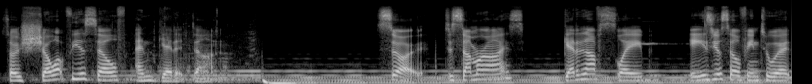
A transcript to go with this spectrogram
so show up for yourself and get it done. So, to summarize, get enough sleep, ease yourself into it,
